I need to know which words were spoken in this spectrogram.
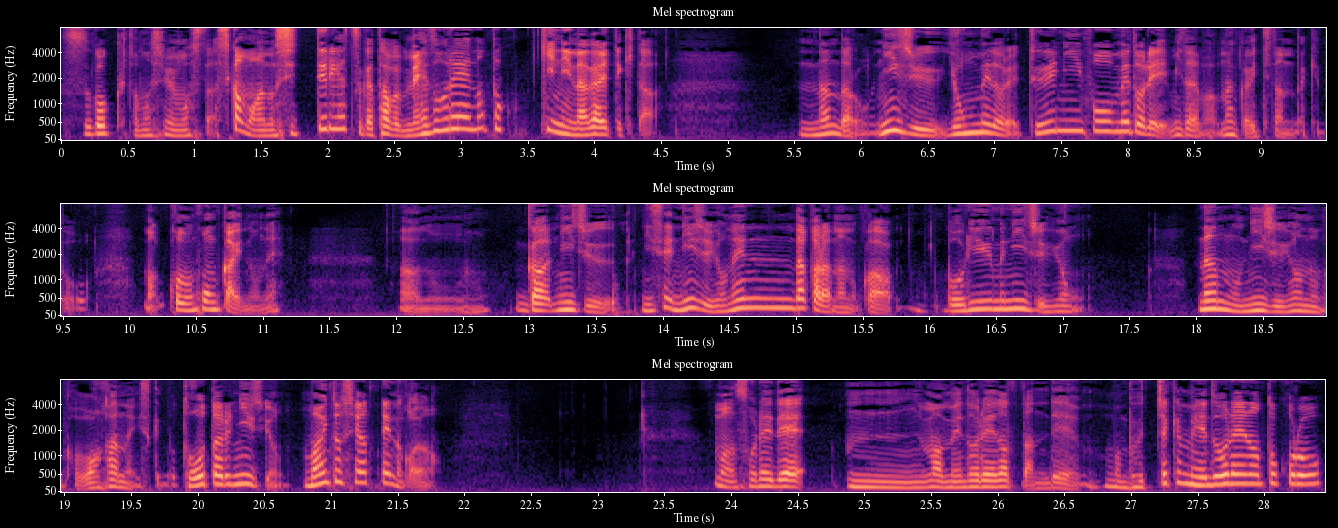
すごく楽しめました。しかもあの知ってるやつが多分メドレーの時に流れてきたなんだろう、24メドレー、24メドレーみたいななんか言ってたんだけど、まあ、この今回のね、あの、が20、2024年だからなのか、ボリューム24、何の24なのかわかんないですけど、トータル24、毎年やってんのかな？まあ、それで、うん、まあ、メドレーだったんで、まあ、ぶっちゃけメドレーのところ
